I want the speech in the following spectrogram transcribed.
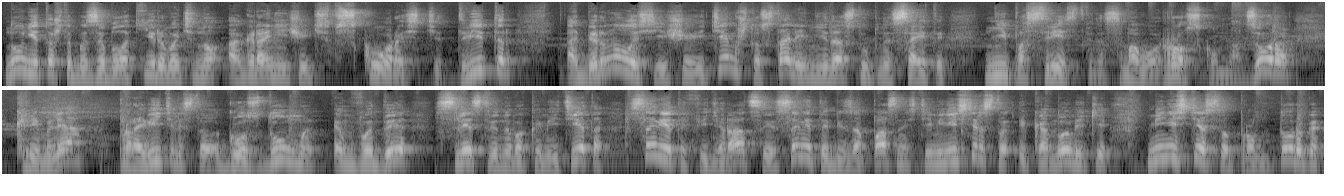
ну не то чтобы заблокировать, но ограничить в скорости Twitter обернулось еще и тем, что стали недоступны сайты непосредственно самого Роскомнадзора, Кремля, правительства, Госдумы, МВД, Следственного комитета, Совета Федерации, Совета Безопасности, Министерства экономики, Министерства промторга,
